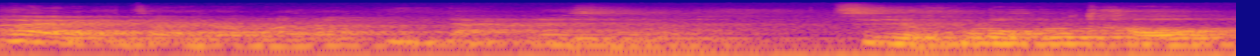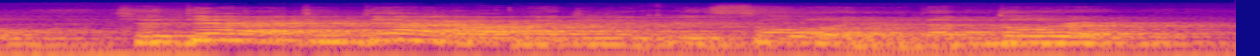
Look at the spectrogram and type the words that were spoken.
快这个字儿是往上一打就行了，自己呼噜呼噜头。其实第二就第二个八拍这里可以 solo 一下，咱们都是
